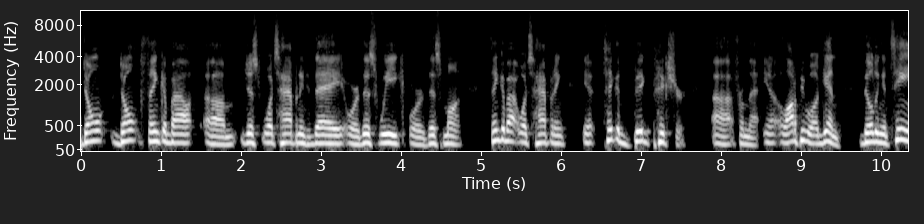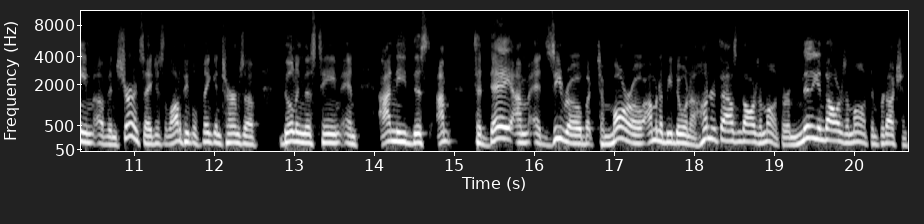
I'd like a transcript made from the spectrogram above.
don't don't think about um, just what's happening today or this week or this month. Think about what's happening. You know, take a big picture uh, from that. You know, a lot of people, again, building a team of insurance agents. A lot of people think in terms of building this team, and I need this. I'm today I'm at zero, but tomorrow I'm going to be doing a hundred thousand dollars a month or a million dollars a month in production.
